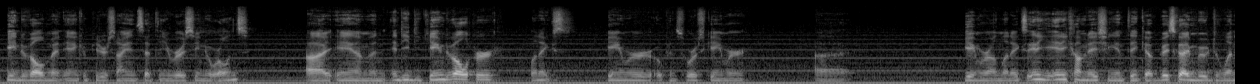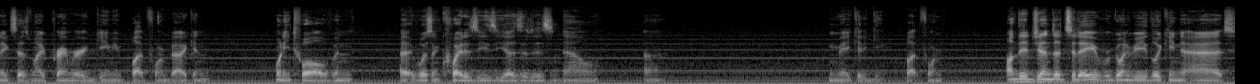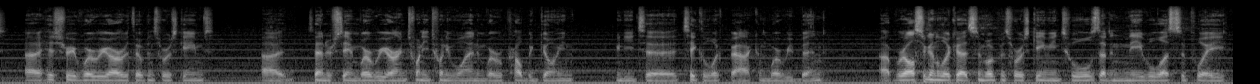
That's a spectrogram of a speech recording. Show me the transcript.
game development and computer science at the University of New Orleans. I am an indie game developer, Linux gamer, open source gamer, uh, gamer on Linux, any, any combination you can think of. Basically, I moved to Linux as my primary gaming platform back in 2012, and uh, it wasn't quite as easy as it is now. Uh, make it a game platform. On the agenda today, we're going to be looking at a history of where we are with open source games. Uh, to understand where we are in 2021 and where we're probably going, we need to take a look back and where we've been. Uh, we're also going to look at some open source gaming tools that enable us to play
